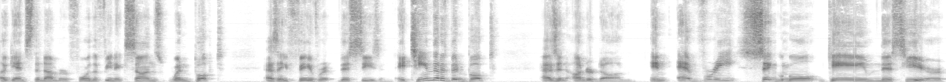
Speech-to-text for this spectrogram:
against the number for the Phoenix Suns when booked as a favorite this season. A team that has been booked as an underdog in every single game this year,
